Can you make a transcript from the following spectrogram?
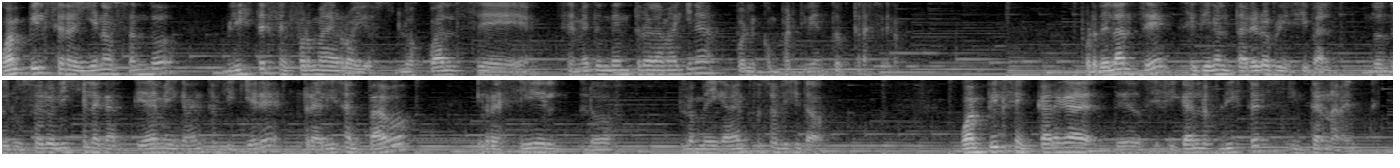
OnePill se rellena usando blisters en forma de rollos, los cuales se, se meten dentro de la máquina por el compartimiento trasero. Por delante se tiene el tablero principal, donde el usuario elige la cantidad de medicamentos que quiere, realiza el pago y recibe los, los medicamentos solicitados. OnePill se encarga de dosificar los blisters internamente.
